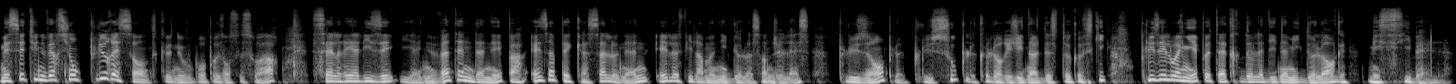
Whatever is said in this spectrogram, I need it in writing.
Mais c'est une version plus récente que nous vous proposons ce soir, celle réalisée il y a une vingtaine d'années par Esa-Pekka Salonen et le Philharmonique de Los Angeles, plus ample, plus souple que l'original de Stokowski, plus éloigné peut-être de la dynamique de l'orgue, mais si belle.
